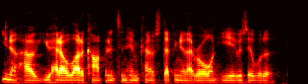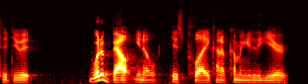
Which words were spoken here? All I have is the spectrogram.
you know how you had a lot of confidence in him kind of stepping into that role, and he was able to to do it what about you know his play kind of coming into the year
